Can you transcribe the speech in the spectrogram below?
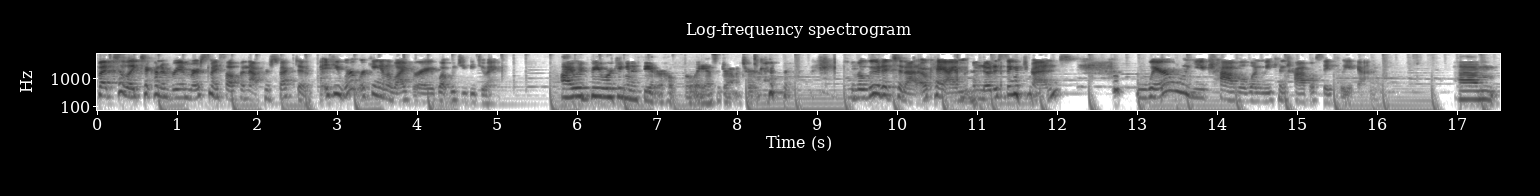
but to like to kind of reimmerse myself in that perspective. If you weren't working in a library, what would you be doing? I would be working in a theater, hopefully, as a dramaturg. You've alluded to that. Okay, I'm, I'm noticing a trend. Where will you travel when we can travel safely again? Um,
